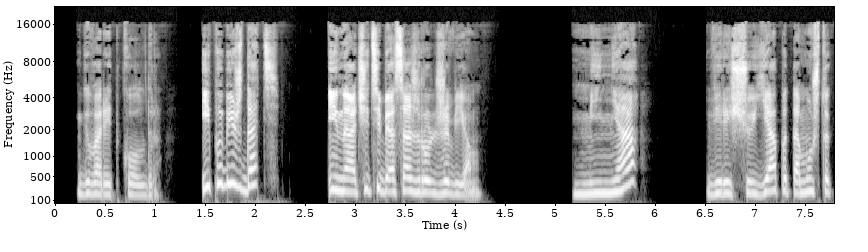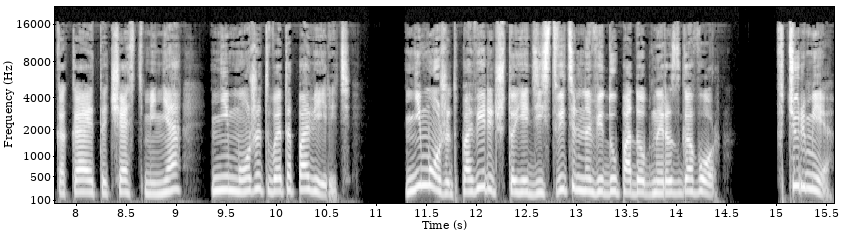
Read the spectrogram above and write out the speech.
— говорит Колдер, — «и побеждать, иначе тебя сожрут живьем». «Меня?» — верещу я, потому что какая-то часть меня не может в это поверить. Не может поверить, что я действительно веду подобный разговор. В тюрьме.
